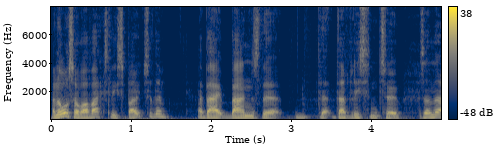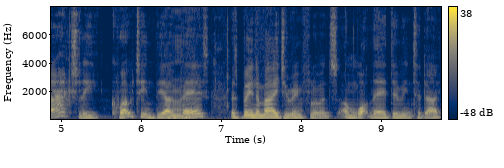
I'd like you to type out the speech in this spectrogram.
and also I've actually spoke to them about bands that, that they've listened to, and they're actually quoting the Au Pairs as being a major influence on what they're doing today.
